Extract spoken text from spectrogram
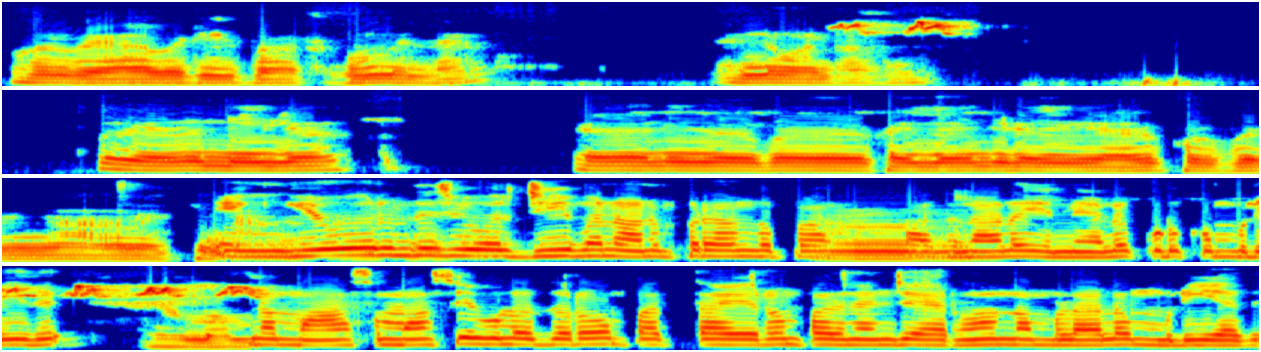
ஒரு வேலை வெட்டிக்கு போகிறதுக்கும் இல்லை. என்ன பண்ணுறது ஏதோ நீங்கள் ஏதோ நீங்கள் இப்போ கையேந்தி கையால் கொடுக்குறீங்க அதை வச்சு எங்கேயோ இருந்து ஜீ- ஒரு ஜீவன் அனுப்புறாங்கப்பா. அதனால என்னால கொடுக்க முடியுது. நான் மாசம் மாசம் இவ்வளவு தூரம் பத்தாயிரம் பதினஞ்சாயிரம் நம்மளால முடியாது.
